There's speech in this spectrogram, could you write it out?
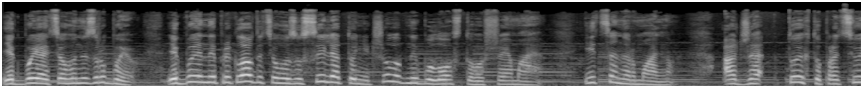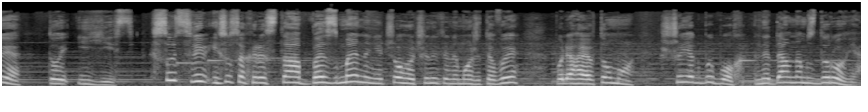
якби я цього не зробив, якби я не приклав до цього зусилля, то нічого б не було з того, що я маю. І це нормально. Адже той, хто працює, той і їсть. Суть слів Ісуса Христа без мене нічого чинити не можете ви, полягає в тому, що якби Бог не дав нам здоров'я,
